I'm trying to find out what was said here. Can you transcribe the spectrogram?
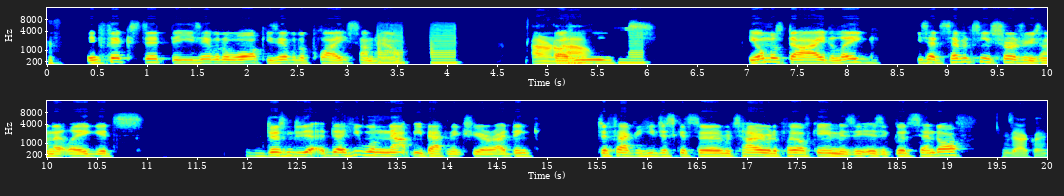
they fixed it. He's able to walk. He's able to play somehow. I don't know but how. He almost died. The leg. He's had 17 surgeries on that leg. It's doesn't he will not be back next year. I think the fact that he just gets to retire with a playoff game is is a good send off. Exactly.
